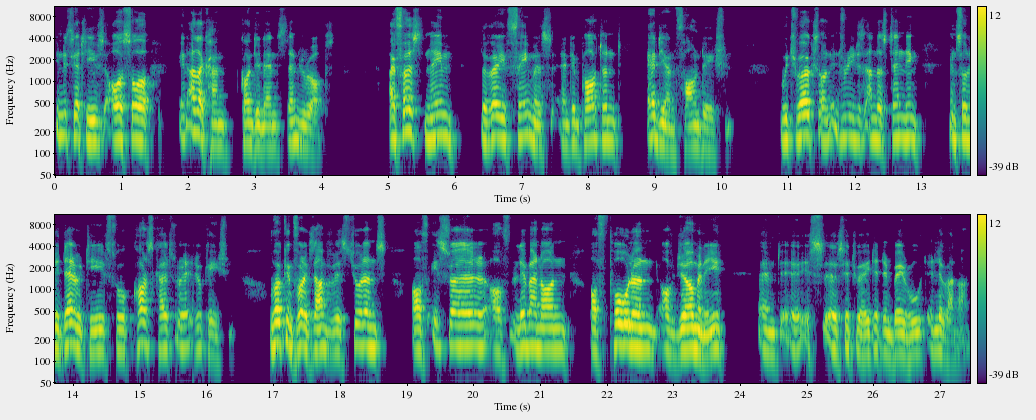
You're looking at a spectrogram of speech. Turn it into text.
initiatives also in other continents than Europe. I first name the very famous and important Adyan Foundation, which works on interreligious understanding and solidarity through cross-cultural education, working, for example, with students of Israel, of Lebanon, of Poland, of Germany, and uh, is uh, situated in Beirut in Lebanon.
